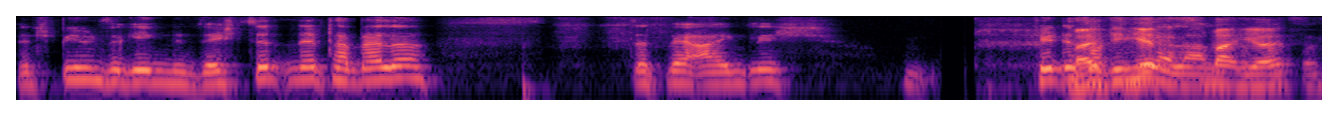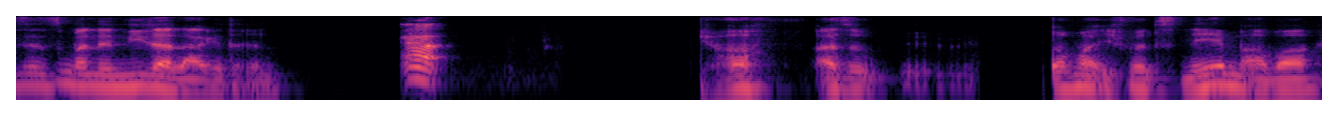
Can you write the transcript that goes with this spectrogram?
jetzt spielen sie gegen den 16. der Tabelle. Das wäre eigentlich. Fehlt jetzt noch Meinst die jetzt, Niederlage. ist mal, jetzt ist mal eine Niederlage drin. ja, Ja, also nochmal, ich würde es nehmen, aber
